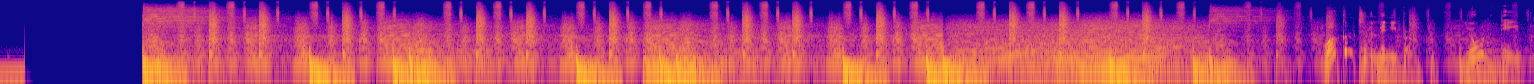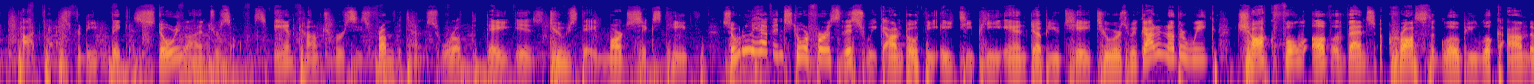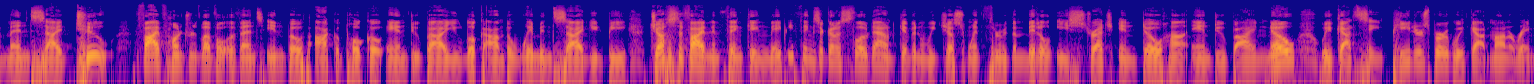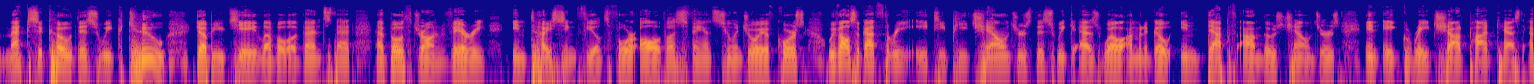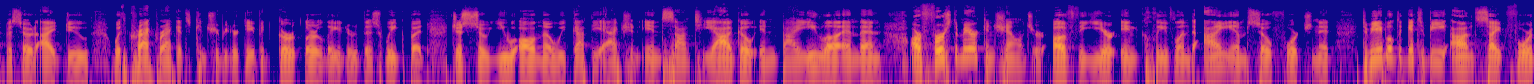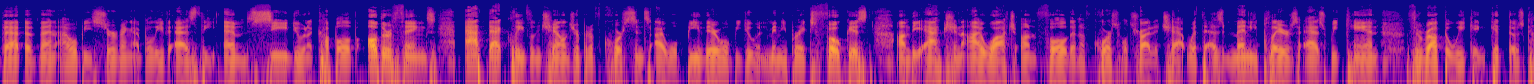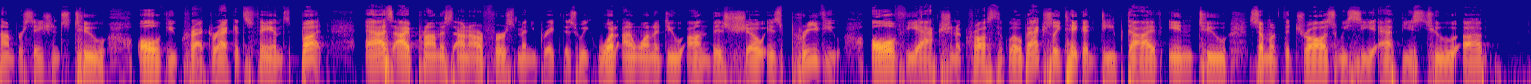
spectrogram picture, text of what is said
Welcome to the Mini Break, your daily podcast for the biggest storylines, results, and controversies from the tennis world. Today is Tuesday, March 16th. So, what do we have in store for us this week on both the ATP and WTA tours? We've got another week chock full of events across the globe. You look on the men's side, two 500 level events in both Acapulco and Dubai. You look on the women's side, you'd be justified in thinking maybe things are going to slow down given we just went through the Middle East stretch in Doha and Dubai. No, we've got St. Petersburg, we've got Monterrey, Mexico this week, two WTA level events that have both drawn very enticing fields for all of us fans to enjoy. Of course, we've also got three ATP challengers this week as well. I'm going to go in depth on those challengers in a great shot podcast episode I do with Cracked Racquets contributor David Gertler later this week. But just so you all know, we've got the action in Santiago, in Biella, and then our first American challenger of the year in. Cleveland. I am so fortunate to be able to get to be on site for that event. I will be serving, I believe, as the MC, doing a couple of other things at that Cleveland Challenger. But of course, since I will be there, we'll be doing mini breaks focused on the action I watch unfold. And of course, we'll try to chat with as many players as we can throughout the week and get those conversations to all of you Cracked Racquets fans. But as I promised on our first mini break this week, what I want to do on this show is preview all of the action across the globe. Actually, take a deep dive into some of the draws we see at these two. Uh,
